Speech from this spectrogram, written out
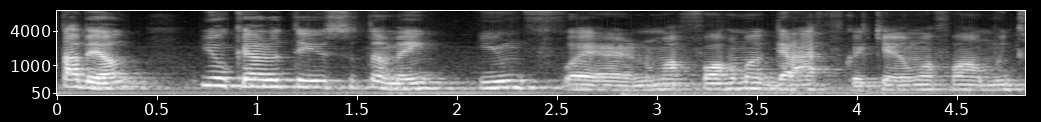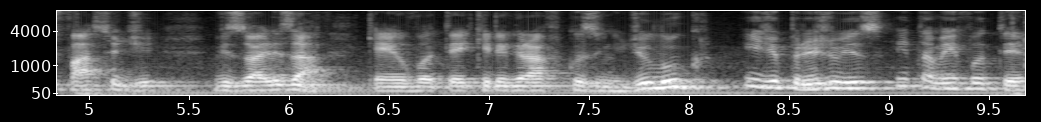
tabela e eu quero ter isso também em um, é, forma gráfica, que é uma forma muito fácil de visualizar. Que aí eu vou ter aquele gráficozinho de lucro e de prejuízo e também vou ter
